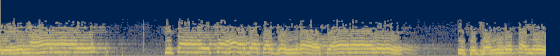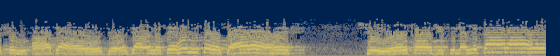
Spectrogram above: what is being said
یہ نعرہ ہے سپاہ صاحب کا جھنڈا پیارا ہے اس جھنڈ تلے تم آ جاؤ، جو جان سے ہم کو پیارا ہے۔ شیوں کو جس للکارا ہے،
